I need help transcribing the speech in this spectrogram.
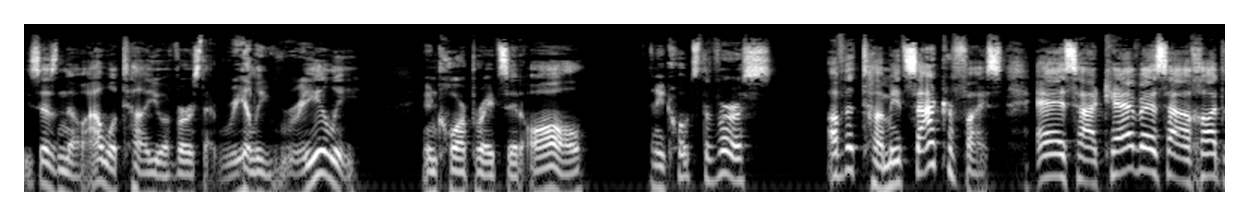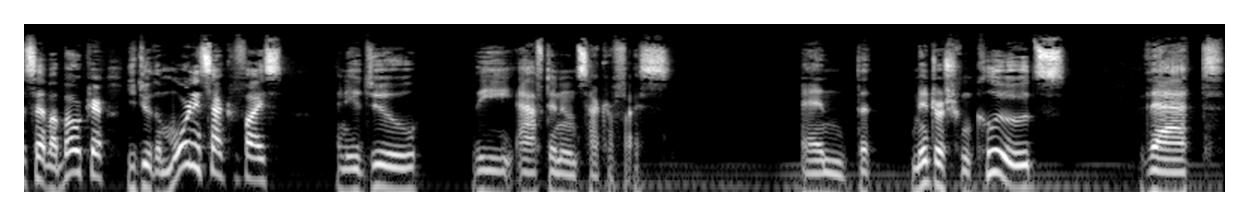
He says, no, I will tell you a verse that really, really incorporates it all. And he quotes the verse of the Tamid sacrifice. Es ha'keves ha'achad You do the morning sacrifice and you do the afternoon sacrifice. And the Midrash concludes that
